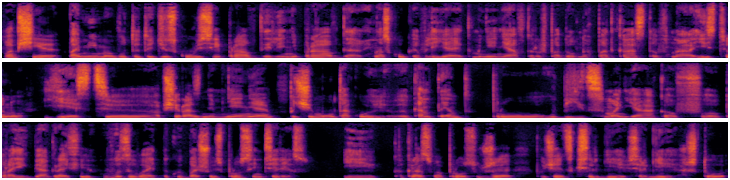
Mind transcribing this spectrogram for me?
вообще, помимо вот этой дискуссии, правда или неправда, и насколько влияет мнение авторов подобных подкастов на истину, есть э, вообще разные мнения, почему такой э, контент про убийц, маньяков, э, про их биографии вызывает такой большой спрос и интерес. И как раз вопрос уже получается к Сергею. Сергей, а что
